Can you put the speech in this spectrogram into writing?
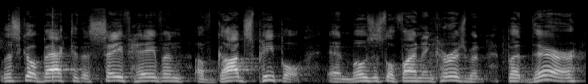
let's go back to the safe haven of God's people, and Moses will find encouragement. But there,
